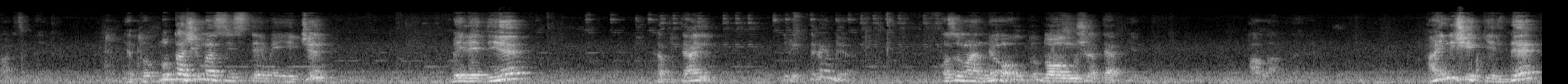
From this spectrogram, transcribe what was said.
Farz edelim. E, toplu taşıma sistemi için belediye kapital biriktiremiyor. O zaman ne oldu? Dolmuşa terk etti alanları. Aynı şekilde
